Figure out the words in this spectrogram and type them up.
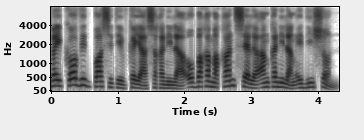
May COVID positive kaya sa kanila o baka makansela ang kanilang edition.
